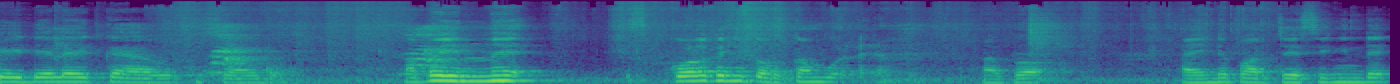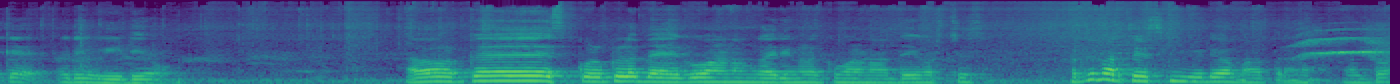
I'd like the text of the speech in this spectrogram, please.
വീഡിയോയിലേക്ക് അവർക്ക് സ്വാഗതം. അപ്പോൾ ഇന്ന് സ്കൂളൊക്കെ ഇനി തുറക്കാൻ പോലെ അപ്പോൾ അതിന്റെ പർച്ചേസിങ്ങിന്റെ ഒക്കെ ഒരു വീഡിയോ. അപ്പോൾ അവർക്ക് സ്കൂൾക്കുള്ള ബാഗ് വേണം കാര്യങ്ങളൊക്കെ വേണം. അതേ കുറച്ച് കുറച്ച് പർച്ചേസിങ് വീഡിയോ മാത്രമാണ്. അപ്പോൾ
